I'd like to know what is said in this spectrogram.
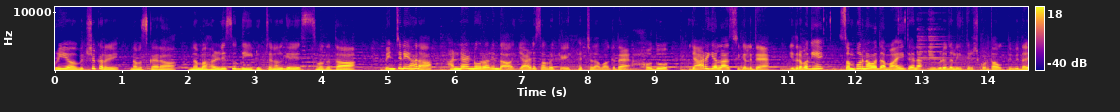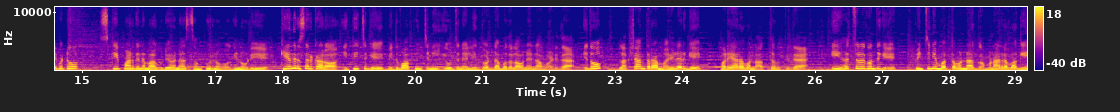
ಪ್ರಿಯ ವೀಕ್ಷಕರೇ, ನಮಸ್ಕಾರ. ನಮ್ಮ ಹಳ್ಳಿ ಸುದ್ದಿ ಯೂಟ್ಯೂಬ್ ಚಾನಲ್ಗೆ ಸ್ವಾಗತ. ಪಿಂಚಣಿ ಹಣ ಹನ್ನೆರಡು ನೂರರಿಂದ ಎರಡು ಸಾವಿರಕ್ಕೆ ಹೆಚ್ಚಳವಾಗಿದೆ. ಹೌದು, ಯಾರಿಗೆಲ್ಲ ಸಿಗಲಿದೆ? ಇದರ ಬಗ್ಗೆ ಸಂಪೂರ್ಣವಾದ ಮಾಹಿತಿಯನ್ನ ಈ ವಿಡಿಯೋದಲ್ಲಿ ತಿಳಿಸ್ಕೊಡ್ತಾ ಹೋಗ್ತೀವಿ. ದಯವಿಟ್ಟು ಸ್ಕಿಪ್ ಮಾಡದೆ ನಮ್ಮ ವಿಡಿಯೋನ ಸಂಪೂರ್ಣವಾಗಿ ನೋಡಿ. ಕೇಂದ್ರ ಸರ್ಕಾರ ಇತ್ತೀಚೆಗೆ ವಿಧವಾ ಪಿಂಚಣಿ ಯೋಜನೆಯಲ್ಲಿ ದೊಡ್ಡ ಬದಲಾವಣೆಯನ್ನ ಮಾಡಿದೆ. ಇದು ಲಕ್ಷಾಂತರ ಮಹಿಳೆಯರಿಗೆ ಪರಿಹಾರವನ್ನ ತರುತ್ತಿದೆ. ಈ ಹೆಚ್ಚಳದೊಂದಿಗೆ ಪಿಂಚಣಿ ಮೊತ್ತವನ್ನು ಗಮನಾರ್ಹವಾಗಿ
